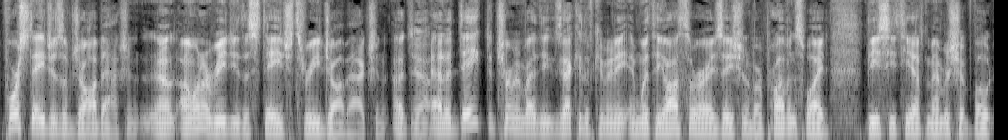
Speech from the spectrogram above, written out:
Four stages of job action. Now, I want to read you the stage three job action. At, Yeah. at a date determined by the executive committee and with the authorization of a province-wide BCTF membership vote,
